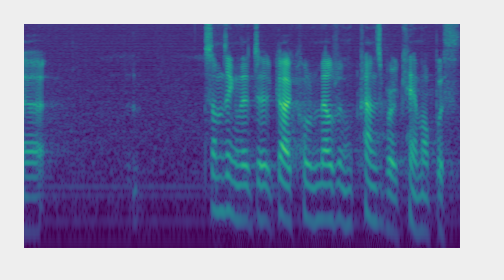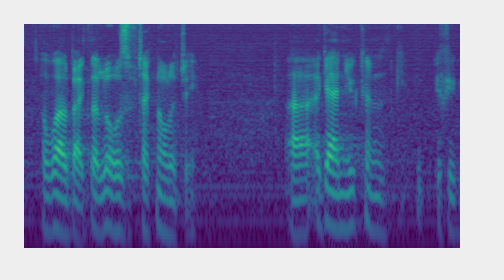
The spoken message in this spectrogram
uh, something that a guy called Melvin Kranzberg came up with a while back, the laws of technology. Uh, again, you can, if you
